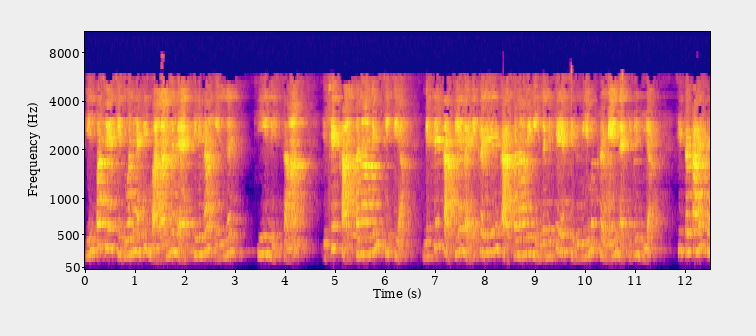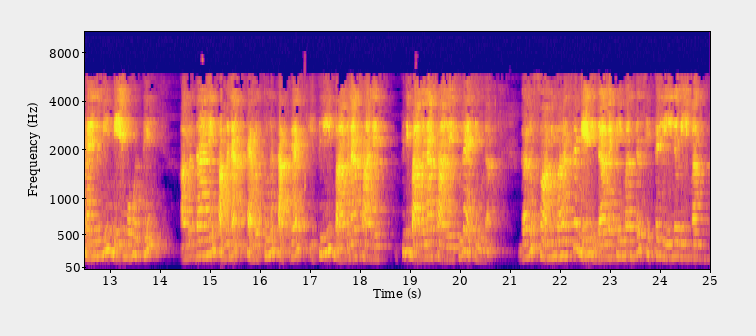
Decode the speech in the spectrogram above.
ඊපස්සේ ඒ සිදුවන හැටි බලන්න ලෑස්ති වෙලා ඉන්න කී නිසා එසේ කල්පනාවෙන් සිටියා. මෙසේ සතිය වැඩි කරගෙන කල්පනාවෙන් ඉන්න විට ඒ සිදුවීම ක්‍රමයෙන් නැතිව ගියා. සිත කය සැහැල්ලුවී මේ මොහොතේ අවධානයේ පමණක් පැවතුන තත්ත්වයක් ඉතිරි භාවනා කාලයේ ඉතිරි භාවනා කාලය තුල ඇති වුණා. ගරු ස්වාමීන් වහන්සේ මේ නිදාවැටීමක්ද සිත ලීන වීමක්ද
